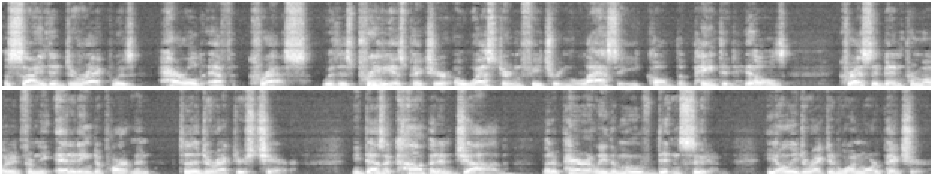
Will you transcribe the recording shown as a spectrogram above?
Assigned to direct was Harold F. Kress, with his previous picture, a Western featuring Lassie called The Painted Hills. Kress had been promoted from the editing department to the director's chair. He does a competent job, but apparently the move didn't suit him. He only directed one more picture,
